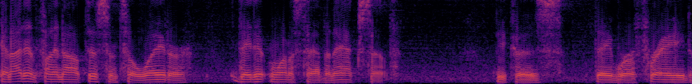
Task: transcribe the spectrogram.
And I didn't find out this until later. They didn't want us to have an accent because they were afraid,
